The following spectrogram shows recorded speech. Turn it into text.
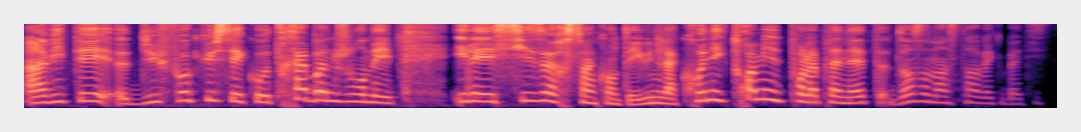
invité du Focus Eco. Très bonne journée. Il est 6h51. La chronique 3 minutes pour la planète. Dans un instant avec Baptiste.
